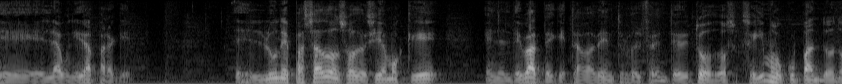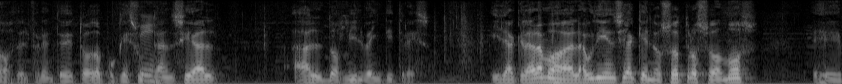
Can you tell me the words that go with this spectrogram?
eh, la unidad para qué. El lunes pasado nosotros decíamos que en el debate que estaba dentro del Frente de Todos, seguimos ocupándonos del Frente de Todos porque es sustancial al 2023. Y le aclaramos a la audiencia que nosotros somos eh,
